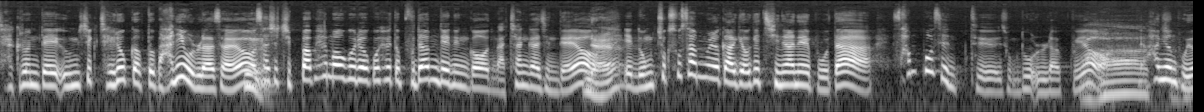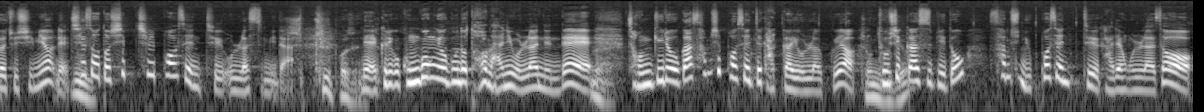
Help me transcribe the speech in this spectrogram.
자, 그런데 음식 재료값도 많이 올라서요. 음. 사실 집밥 해 먹으려고 해도 부담되는 건 마찬가지인데요. 네. 이 농축 소산물 가격이 지난해보다 3% 정도 올랐고요. 아, 네, 화면 보여주시면 네, 채소도 17% 올랐습니다. 17%. 네, 그리고 공공요금도 더 많이 올랐는데 네. 전기료가 30% 가까이 올랐고요. 전기료? 도시가스비도 36% 가량 올라서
